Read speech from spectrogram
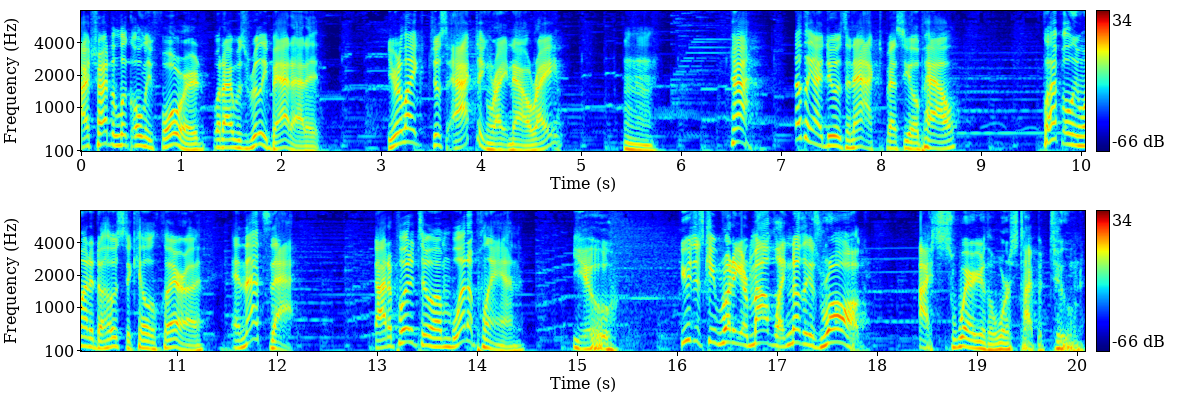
I tried to look only forward, but I was really bad at it. You're like just acting right now, right? Hmm. Ha! Nothing I do is an act, Bessie pal. Clef only wanted to host to kill Clara, and that's that. Gotta put it to him, what a plan. You. You just keep running your mouth like nothing is wrong. I swear you're the worst type of toon.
